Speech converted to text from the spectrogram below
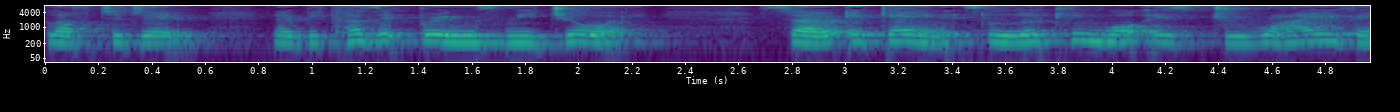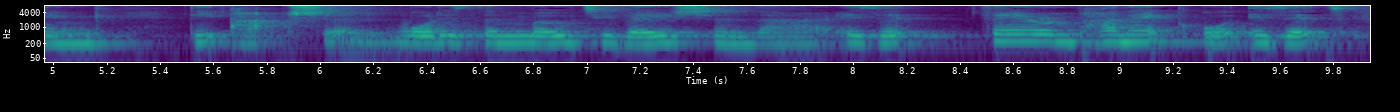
love to do, you know, because it brings me joy. So again, it's looking what is driving the action? What is the motivation there? Is it fear and panic or is it,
